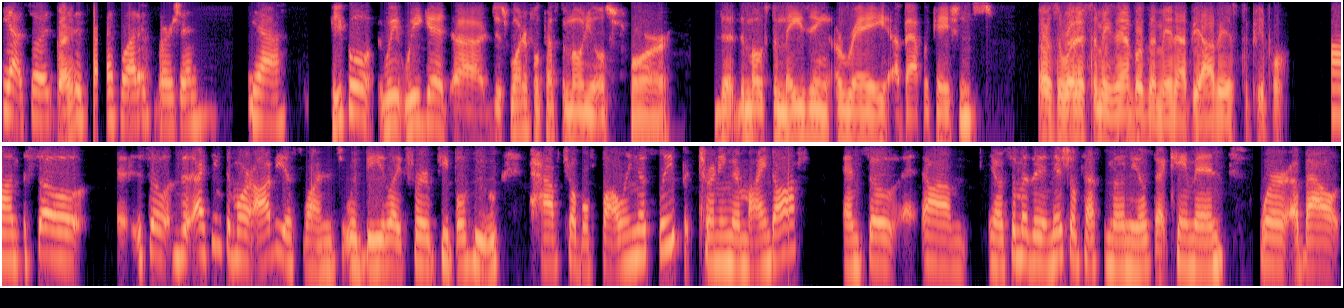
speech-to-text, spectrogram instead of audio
Yeah, so it's, right. it's our athletic version. Yeah. People, we we get uh, just wonderful testimonials for the the most amazing array of applications. Oh, so what are some examples that may not be obvious to people? Um, so so the, I think the more obvious ones would be like for people who have trouble falling asleep, turning their mind off. And so, um, you know, some of the initial testimonials that came in were about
